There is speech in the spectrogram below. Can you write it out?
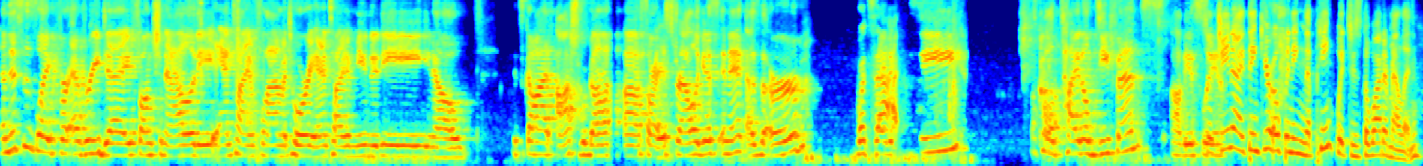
And this is like for everyday functionality, anti-inflammatory, anti-immunity, you know. It's got ashwagandha, uh, sorry, astragalus in it as the herb. What's that? Vitamin C. It's called tidal defense, obviously. So, Gina, I think you're opening the pink, which is the watermelon.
